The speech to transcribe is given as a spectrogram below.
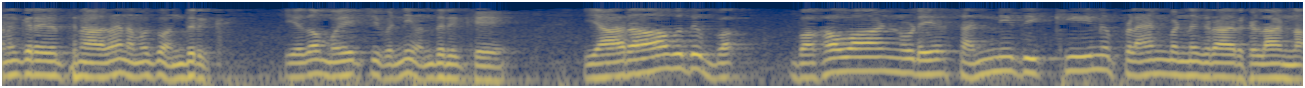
அனுகிரகத்தினாலதான் நமக்கு வந்திருக்கு. ஏதோ முயற்சி பண்ணி வந்திருக்கு. யாராவது பகவானுடைய சந்நிதிக்குன்னு பிளான் பண்ணுகிறார்களான்னா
